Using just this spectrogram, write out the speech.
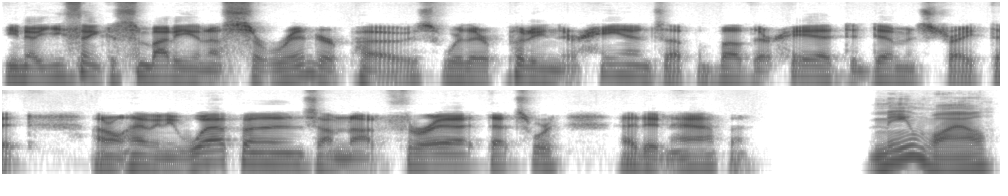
you know, you think of somebody in a surrender pose where they're putting their hands up above their head to demonstrate that I don't have any weapons, I'm not a threat. That's where that didn't happen. Meanwhile,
